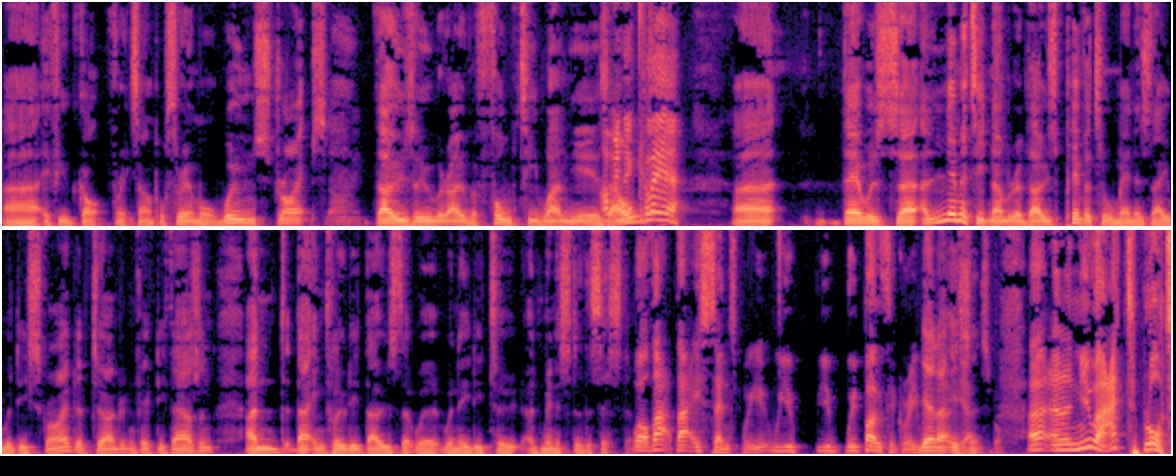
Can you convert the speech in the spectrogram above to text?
Uh, if you've got, for example, three or more wound stripes, those who were over 41 years I'm old. in the clear. Uh, there was uh, a limited number of those pivotal men, as they were described, of 250,000, and that included those that were, were needed to administer the system. Well, that, that is sensible. You, you, you, we both agree with yeah, that. yeah. sensible. Uh, and a new act brought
